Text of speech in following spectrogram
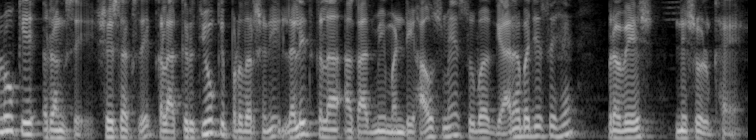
फूलों के रंग से, शीर्षक से कलाकृतियों की प्रदर्शनी ललित कला अकादमी मंडी हाउस में सुबह ग्यारह बजे से है। प्रवेश निशुल्क है।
